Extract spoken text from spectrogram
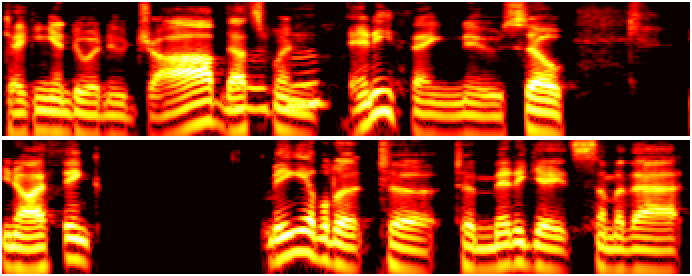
taking into a new job, that's when Mm-hmm. anything new. So, you know, I think being able to to to mitigate some of that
